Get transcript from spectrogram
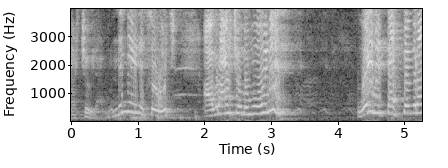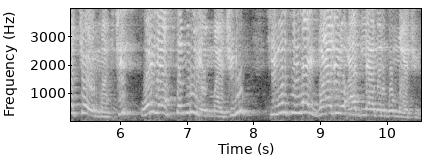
ናቸው ይላሉ። እነኛ አይነት ሰዎች አብረሃቸው በመሆንህ ወይ ልታስተምራቸው የማትችል ወይ ሊያስተምሩ የማይችሉ ህይወትህ ላይ value add ሊያደርጉ የማይችሉ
